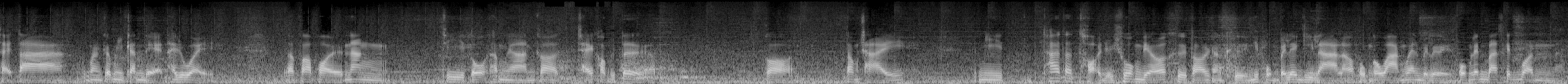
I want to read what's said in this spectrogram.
สายตา มันก็มีกันแดดให้ด้วย แล้วก็พอนั่งที่โต๊ะทำงานก็ใช้คอมพิวเตอร์ครับ ก็ต้องใช้มีถ้าจะถอดอยู่ช่วงเดียวก็คือตอนกลางคืนที่ผมไปเล่นกีฬาแล้วผมก็วางแว่นไปเลย ผมเล่นบาสเกตบอลครับ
